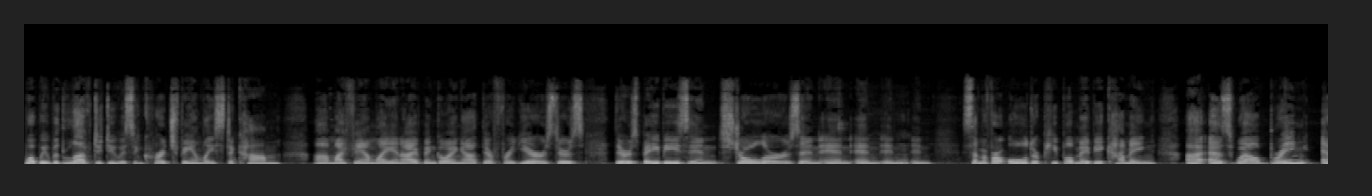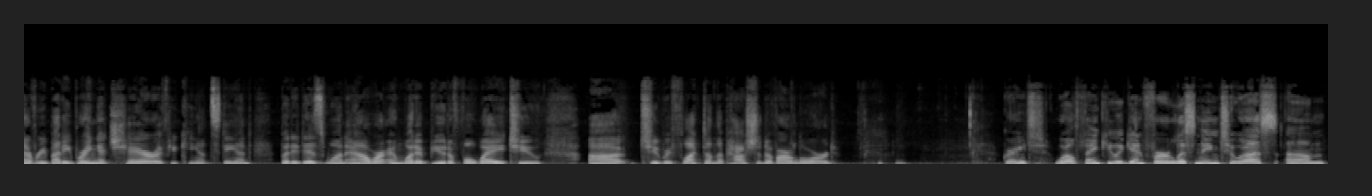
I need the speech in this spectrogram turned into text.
what we would love to do is encourage families to come. Uh, my family and I have been going out there for years. There's there's babies in strollers and and and and, and some of our older people may be coming uh, as well. Bring everybody, bring a chair if you can't stand, but it is one hour, and what a beautiful way to uh, to reflect on the passion of our Lord. Great. Well, thank you again for listening to us. Um,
